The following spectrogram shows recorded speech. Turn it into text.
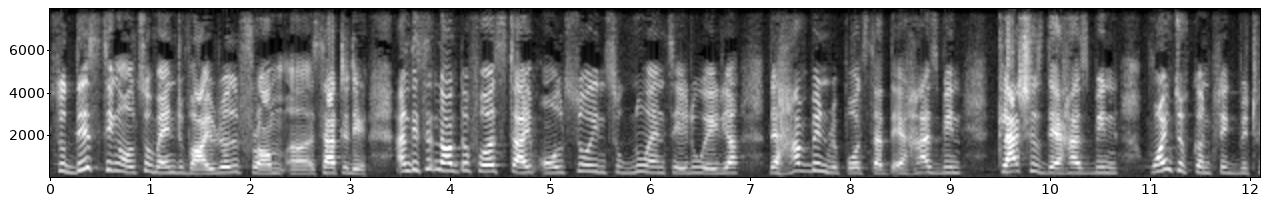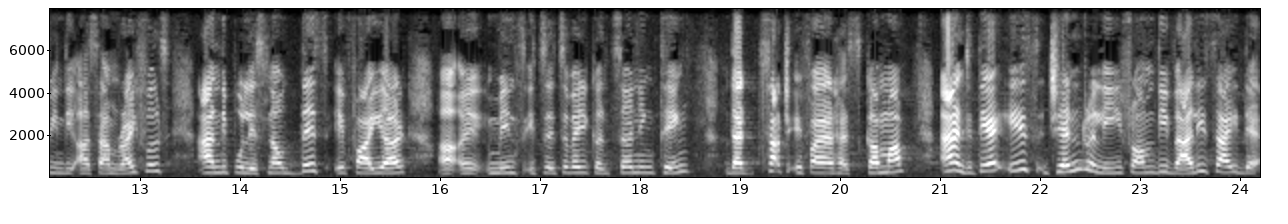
So, this thing also went viral from uh, Saturday and this is not the first time also in Sugnu and Seru area there have been reports that there has been clashes, there has been point of conflict between the Assam rifles and the police. Now, this FIR uh, uh, means it's, it's a very concerning thing that such FIR has come up and there is generally from the valley side there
